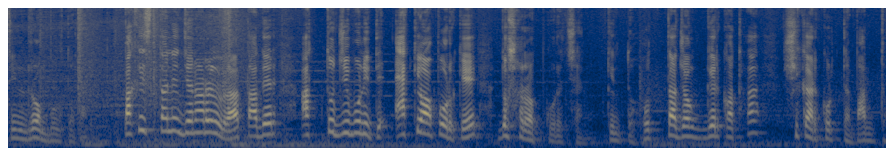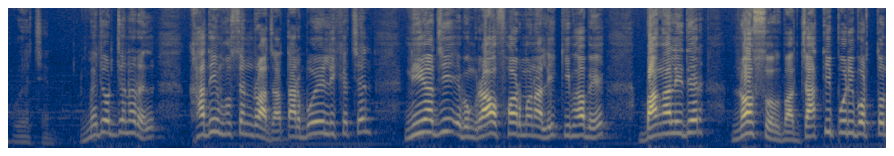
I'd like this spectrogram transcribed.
সিন্ড্রোম বলতে পারি। পাকিস্তানি জেনারেলরা তাদের আত্মজীবনীতে একে অপরকে দোষারোপ করেছেন। কিন্তু হত্যাযজ্ঞের কথা স্বীকার করতে বাধ্য হয়েছেন। মেজর জেনারেল খাদিম হোসেন রাজা তার বইয়ে লিখেছেন, নিয়াজি এবং রাও ফরমান আলী কীভাবে বাঙালিদের নসল বা জাতি পরিবর্তন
